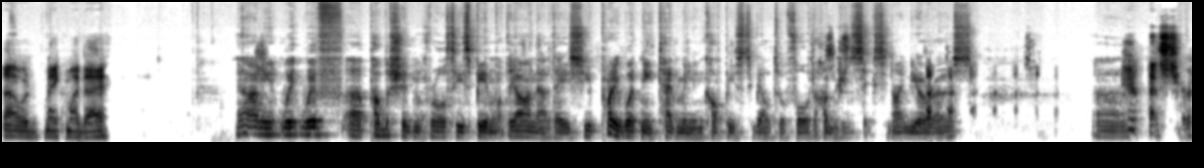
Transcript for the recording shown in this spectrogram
that would make my day. Yeah, I mean, with, with uh, publishing royalties being what they are nowadays, you probably would need 10 million copies to be able to afford 169 euros. uh, That's true.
